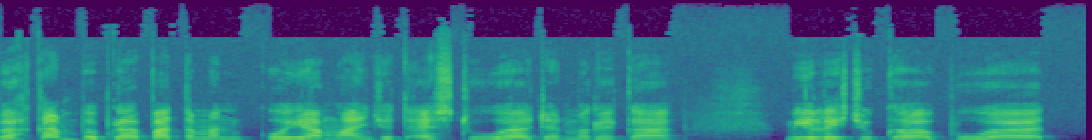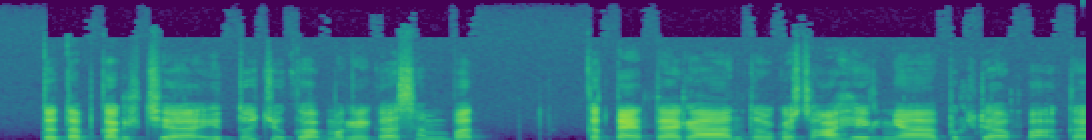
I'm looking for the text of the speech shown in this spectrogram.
Bahkan beberapa temanku yang lanjut S2 dan mereka milih juga buat tetap kerja itu juga mereka sempat keteteran terus akhirnya berdampak ke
